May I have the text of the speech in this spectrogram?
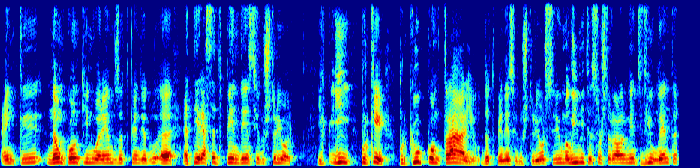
em que não continuaremos a, depender do, a, a ter essa dependência do exterior. E, e porquê? Porque o contrário da dependência do exterior seria uma limitação extraordinariamente violenta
